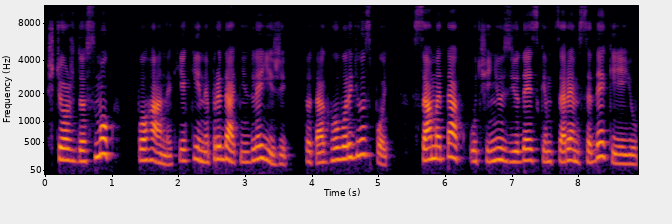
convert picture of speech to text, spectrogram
Що ж до смокв поганих, які непридатні для їжі, то так говорить Господь. Саме так учиню з юдейським царем Седекією,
